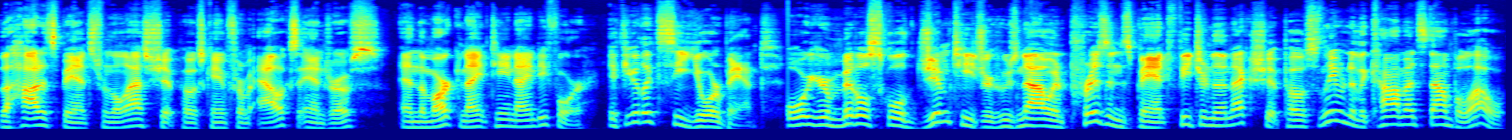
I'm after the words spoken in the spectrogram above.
The hottest bants from the last shitpost came from Alex Andros and the Mark 1994. If you'd like to see your bant, or your middle school gym teacher who's now in prison's bant featured in the next shitpost, leave it in the comments down below.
